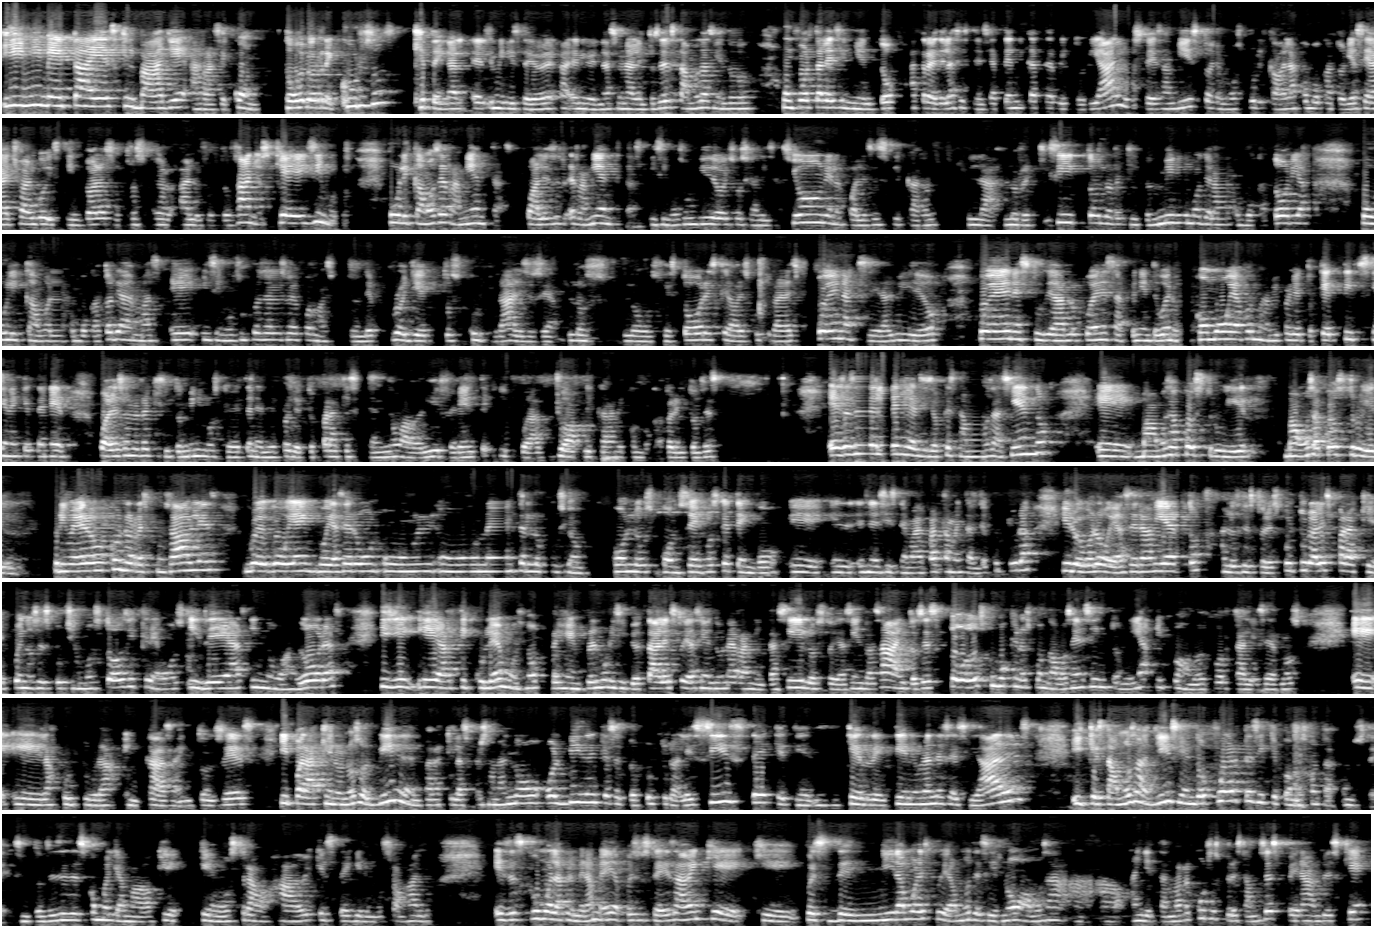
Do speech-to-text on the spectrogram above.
y mi meta es que el Valle arrase con, todos los recursos que tenga el ministerio a nivel nacional. Entonces estamos haciendo un fortalecimiento a través de la asistencia técnica territorial. Ustedes han visto, hemos publicado en la convocatoria, se ha hecho algo distinto a los otros, a los otros años. ¿Qué hicimos? Publicamos herramientas. ¿Cuáles herramientas? Hicimos un video de socialización en la cual se explicaron los requisitos, los requisitos mínimos de la convocatoria, publicamos la convocatoria, además eh, hicimos un proceso de formación de proyectos culturales, o sea, los, los gestores, creadores culturales pueden acceder al video, pueden estudiarlo, pueden estar pendientes, bueno, ¿cómo voy a formar mi proyecto? ¿Qué tips tienen que tener? ¿Cuáles son los requisitos mínimos que debe tener mi proyecto para que sea innovador y diferente y pueda yo aplicar a mi convocatoria? Entonces, ese es el ejercicio que estamos haciendo. Eh, vamos a construir, vamos a construir primero con los responsables, luego voy a, voy a hacer una interlocución con los consejos que tengo eh, en el sistema departamental de cultura y luego lo voy a hacer abierto a los gestores culturales para que pues nos escuchemos todos y creemos ideas innovadoras y, articulemos, ¿no? Por ejemplo, el municipio tal estoy haciendo una herramienta así, lo estoy haciendo así, entonces todos como que nos pongamos en sintonía y podamos fortalecernos eh, eh, la cultura en casa. Entonces, y para que no nos olviden, para que las personas no olviden que el sector cultural existe, que tiene que tiene unas necesidades y que estamos allí siendo fuertes y que podemos contar con ustedes. Entonces ese es como el llamado que, que hemos trabajado y que seguiremos trabajando. Esa es como la primera media, pues ustedes saben que, que pues de mil amores pudiéramos decir, no, vamos a inyectar más recursos, pero estamos esperando es que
